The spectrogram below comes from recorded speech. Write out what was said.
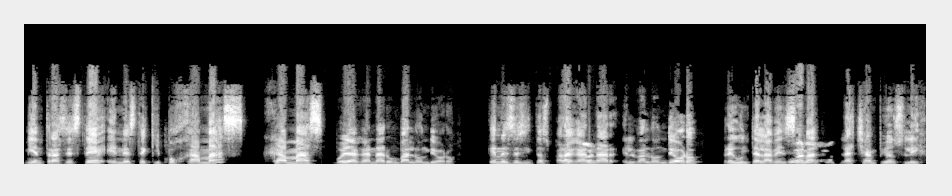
Mientras esté en este equipo, jamás, jamás voy a ganar un balón de oro. ¿Qué necesitas para ganar el balón de oro? Pregúntale a Benzema, la Champions League.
